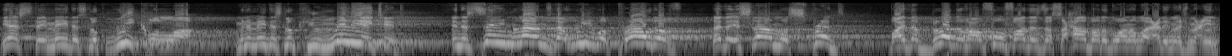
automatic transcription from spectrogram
Yes, they made us look weak, wallah. They made us look humiliated in the same lands that we were proud of, that the Islam was spread by the blood of our forefathers, the Sahaba radwanullah alayhim ajma'in.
